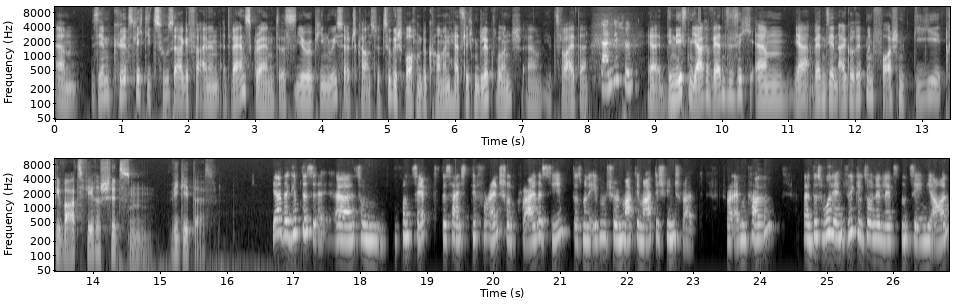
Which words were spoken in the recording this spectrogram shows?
Ähm, Sie haben kürzlich die Zusage für einen Advance Grant des European Research Council zugesprochen bekommen. Herzlichen Glückwunsch, ähm, Ihr zweiter. Dankeschön. Ja, die nächsten Jahre werden Sie sich, ähm, ja, werden Sie an Algorithmen forschen, die Privatsphäre schützen. Wie geht das? Ja, da gibt es äh, so ein Konzept, das heißt Differential Privacy, das man eben schön mathematisch hinschreibt, schreiben kann. Äh, das wurde entwickelt so in den letzten zehn Jahren.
